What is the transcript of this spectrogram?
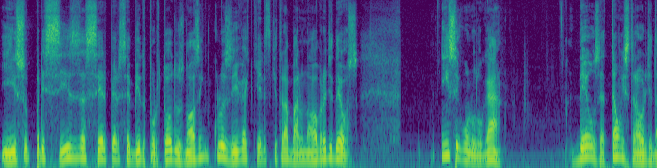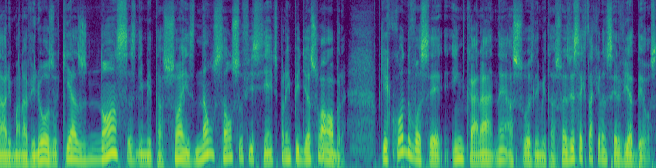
e isso precisa ser percebido por todos nós, inclusive aqueles que trabalham na obra de Deus. Em segundo lugar, Deus é tão extraordinário e maravilhoso que as nossas limitações não são suficientes para impedir a sua obra. Porque quando você encarar né, as suas limitações, às vezes você está querendo servir a Deus.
